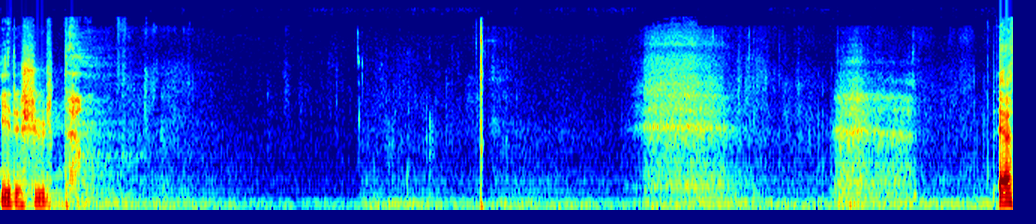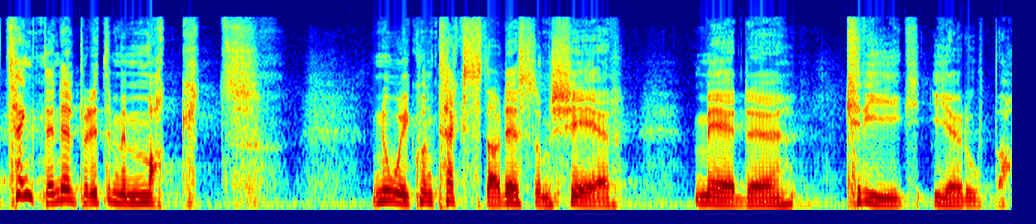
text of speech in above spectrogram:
i det skjulte. Jeg har tenkt en del på dette med makt, nå i kontekst av det som skjer med eh, krig i Europa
